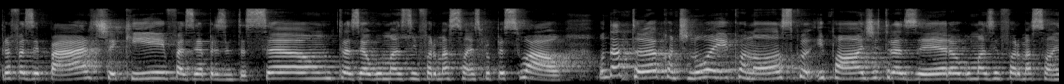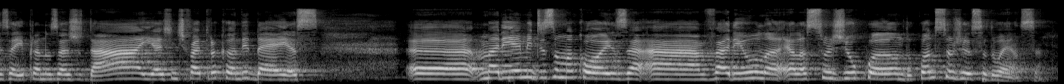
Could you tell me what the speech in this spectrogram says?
para fazer parte aqui, fazer a apresentação, trazer algumas informações para o pessoal. O Natan continua aí conosco e pode trazer algumas informações aí para nos ajudar e a gente vai trocando ideias. Uh, Maria, me diz uma coisa: a varíola ela surgiu quando? Quando surgiu essa doença?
